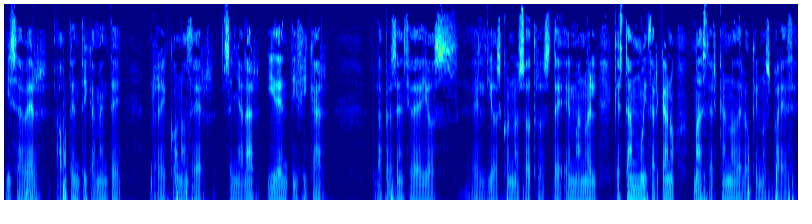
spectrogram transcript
y saber auténticamente reconocer, señalar, identificar la presencia de Dios, el Dios con nosotros, de Emmanuel, que está muy cercano, más cercano de lo que nos parece.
